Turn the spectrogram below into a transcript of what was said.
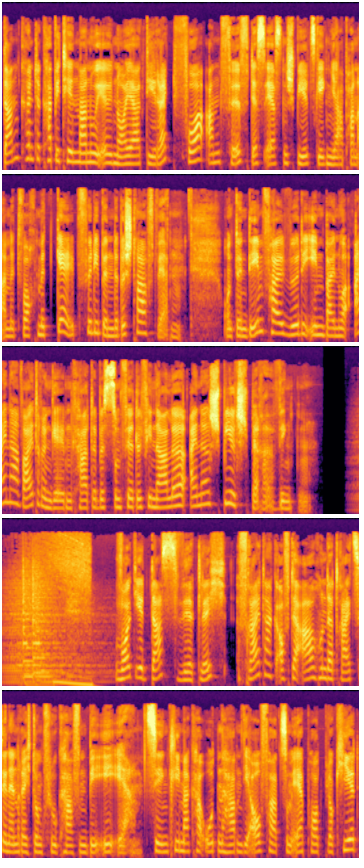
Dann könnte Kapitän Manuel Neuer direkt vor Anpfiff des ersten Spiels gegen Japan am Mittwoch mit Gelb für die Binde bestraft werden. Und in dem Fall würde ihm bei nur einer weiteren gelben Karte bis zum Viertelfinale eine Spielsperre winken. Wollt ihr das wirklich? Freitag auf der A113 in Richtung Flughafen BER. Zehn Klimakaoten haben die Auffahrt zum Airport blockiert,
